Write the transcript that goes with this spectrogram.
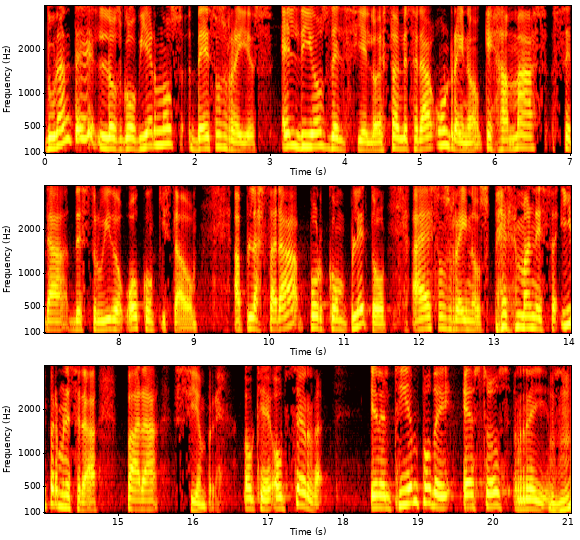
Durante los gobiernos de esos reyes, el Dios del cielo establecerá un reino que jamás será destruido o conquistado aplastará por completo a esos reinos permanece, y permanecerá para siempre. Ok, observa. En el tiempo de estos reyes,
